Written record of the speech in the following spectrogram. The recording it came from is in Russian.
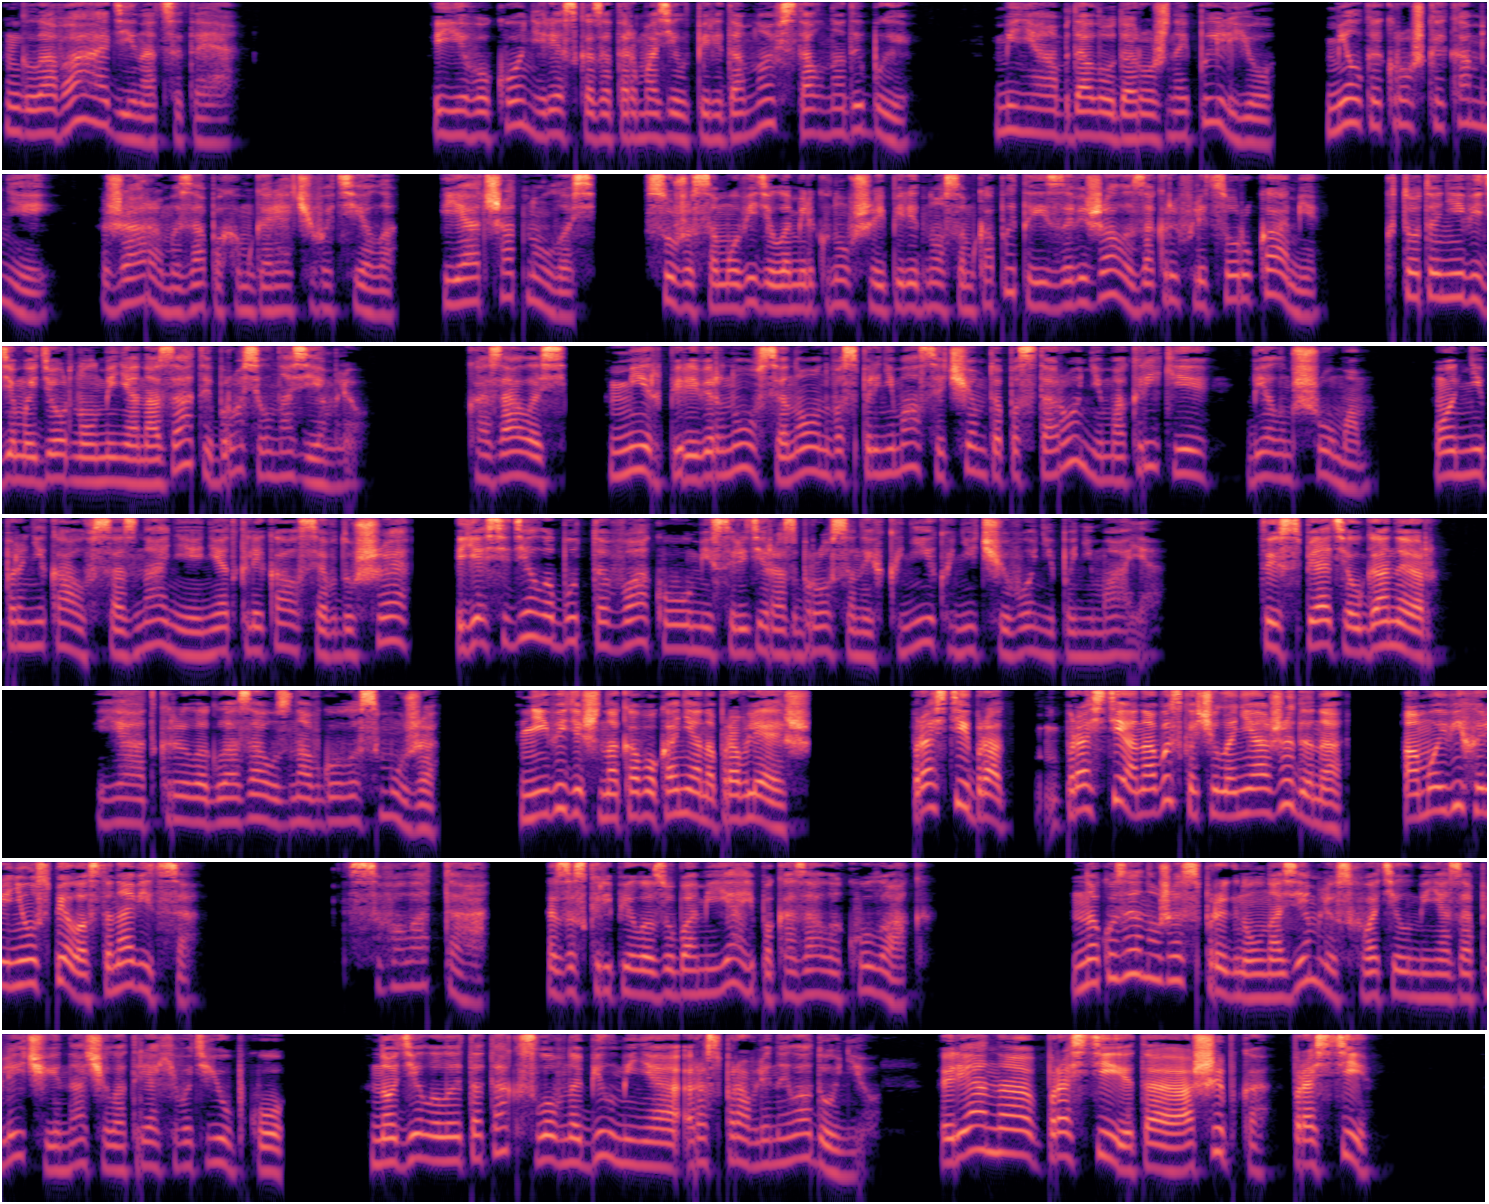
Глава одиннадцатая. Его конь резко затормозил передо мной, встал на дыбы. Меня обдало дорожной пылью, мелкой крошкой камней, жаром и запахом горячего тела. Я отшатнулась. С ужасом увидела мелькнувшие перед носом копыта и завизжала, закрыв лицо руками. Кто-то невидимый дернул меня назад и бросил на землю. Казалось, мир перевернулся, но он воспринимался чем-то посторонним, а крики — белым шумом. Он не проникал в сознание, не откликался в душе. Я сидела будто в вакууме среди разбросанных книг, ничего не понимая. «Ты спятил, Ганер!» Я открыла глаза, узнав голос мужа. «Не видишь, на кого коня направляешь?» «Прости, брат, прости, она выскочила неожиданно, а мой вихрь не успел остановиться». «Сволота!» — заскрипела зубами я и показала кулак. Но кузен уже спрыгнул на землю, схватил меня за плечи и начал отряхивать юбку, но делал это так, словно бил меня расправленной ладонью. «Рианна, прости, это ошибка, прости!»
